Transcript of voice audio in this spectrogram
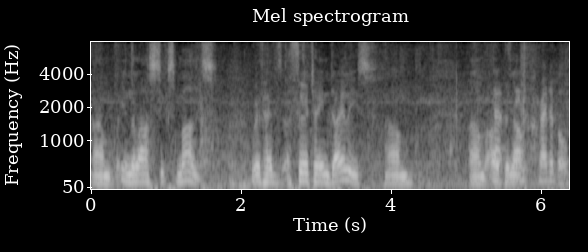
um, in the last six months, we've had 13 dailies um, um, open up. That's incredible.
